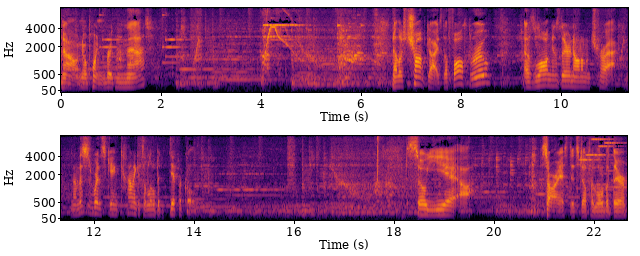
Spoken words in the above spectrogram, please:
No, no point in breaking that. Now those chomp guys, they'll fall through as long as they're not on a track. Now this is where this game kind of gets a little bit difficult. So yeah. Sorry, I stood still for a little bit there.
